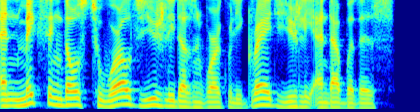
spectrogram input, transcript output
And mixing those two worlds usually doesn't work really great. You usually end up with this,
